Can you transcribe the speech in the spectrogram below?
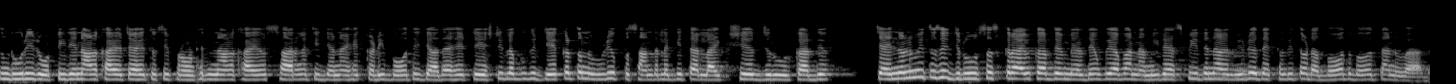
ਤੰਦੂਰੀ ਰੋਟੀ ਦੇ ਨਾਲ ਖਾਇਓ, ਚਾਹੇ ਤੁਸੀਂ ਪਰੌਂਠੇ ਦੇ ਨਾਲ ਖਾਇਓ, ਸਾਰੀਆਂ ਚੀਜ਼ਾਂ ਨਾਲ ਇਹ ਕੜੀ ਬਹੁਤ ਹੀ ਜ਼ਿਆਦਾ ਇਹ ਟੇਸਟੀ ਲੱਗੂਗੀ। ਜੇਕਰ ਤੁਹਾਨੂੰ ਵੀਡੀਓ ਪਸੰਦ ਲੱਗੀ ਤਾਂ ਲਾਈਕ ਸ਼ੇਅਰ ਜ਼ਰੂਰ ਕਰ ਦਿਓ। ਚੈਨਲ ਨੂੰ ਵੀ ਤੁਸੀਂ ਜ਼ਰੂਰ ਸਬਸਕ੍ਰਾਈਬ ਕਰ ਦਿਓ। ਮਿਲਦੇ ਹਾਂ ਕੋਈ ਆਪਾਂ ਨਵੀਂ ਰੈਸਪੀ ਦੇ ਨਾਲ। ਵੀਡੀਓ ਦੇਖਣ ਲਈ ਤੁਹਾਡਾ ਬਹੁਤ ਬਹੁਤ ਧੰਨਵਾਦ।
